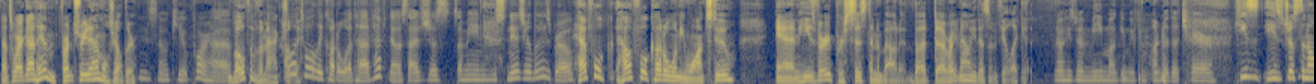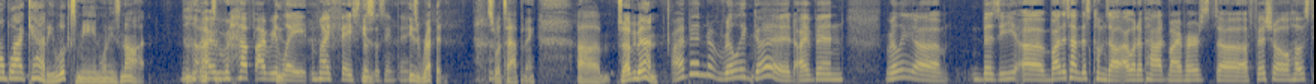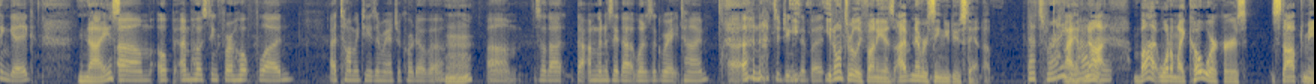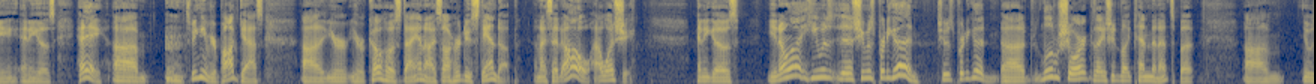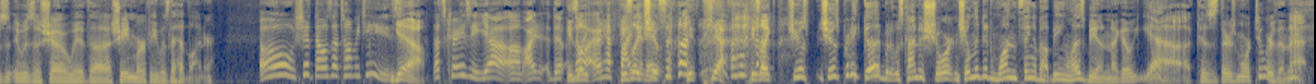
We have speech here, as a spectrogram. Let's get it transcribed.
That's where I got him, Front Street Animal Shelter. He's so cute. Poor Hef. Both of them, actually. I would totally cuddle with Hef. Hef knows that. It's just, I mean, you snooze, you lose, bro. Hef will, Hef will cuddle when he wants to, and he's very persistent about it. But uh, right now, he doesn't feel like it. No, he's been me mugging me from under the chair. He's he's just an all black cat. He looks mean when he's not. I Hef, I relate. My face does the same thing. He's repping. That's what's happening. Um, so, how have you been? I've been really good. I've been really um busy. Uh, by the time this comes out, I would have had my first uh, official hosting gig. Nice. Um, op- I'm hosting for Hope Flood at Tommy T's in Rancho Cordova. mm-hmm. Um, so that, that I'm gonna say that was a great time. Uh, not to jinx You, it, but you know what's really funny is I've never seen you do stand up. that's right. I have not. haven't. But one of my coworkers stopped me and he goes, "Hey, um, speaking of your podcast, uh, your your co-host Diana, I saw her do stand up." And I said, "Oh, how was she?" And he goes, "You know what? He was uh, she was pretty good. She was pretty good. Uh, a little short because I should like 10 minutes, but um, it was it was a show with uh, Shane Murphy was the headliner. Oh shit, that was at Tommy T's. Yeah. That's crazy. Yeah. Um. I. The, He's no, like, I'd have five he's like, minutes. She, he- yeah, he's like, she was, she was pretty good, but it was kind of short, and she only did one thing about being lesbian. And I go, yeah, because there's more to her than that.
